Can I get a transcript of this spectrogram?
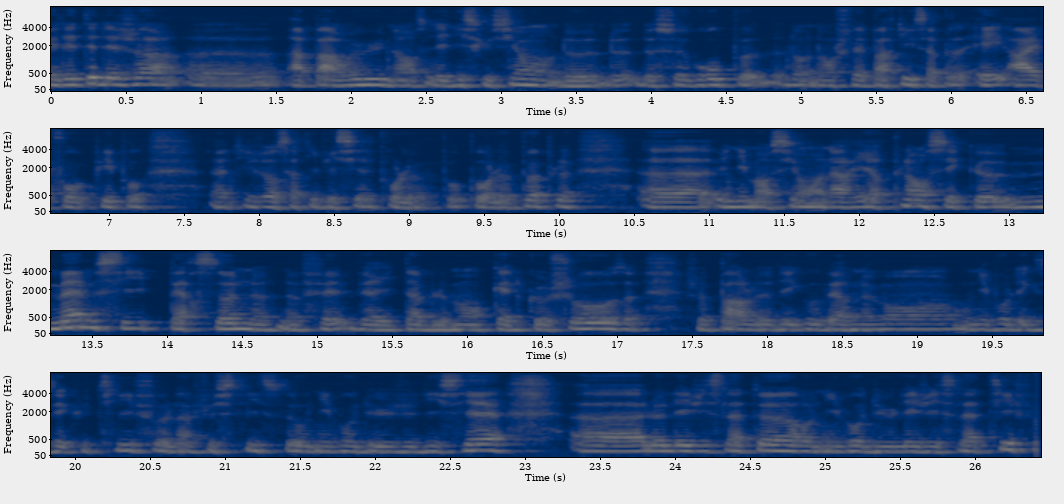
Elle était déjà euh, apparue dans les discussions de, de, ce groupe dont, dont, je fais partie, qui s'appelle AI for People, intelligence artificielle pour le, pour, pour le peuple, euh, une dimension en arrière-plan, c'est que même si personne ne fait véritablement quelque chose, je parle des gouvernements au niveau de l'exécutif, la justice au niveau du judiciaire, euh, le législateur au niveau du législatif,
